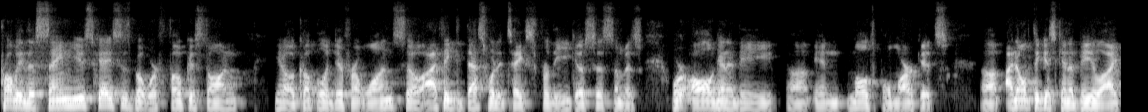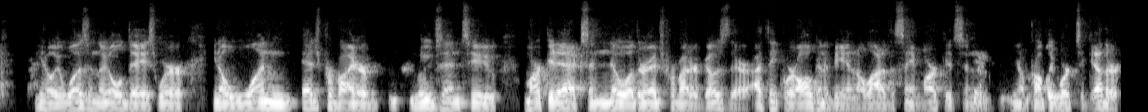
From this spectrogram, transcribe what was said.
probably the same use cases, but we're focused on you know a couple of different ones. So I think that's what it takes for the ecosystem is we're all going to be uh, in multiple markets. Uh, I don't think it's going to be like you know it was in the old days where you know one edge provider moves into market X and no other edge provider goes there. I think we're all going to be in a lot of the same markets and you know probably work together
